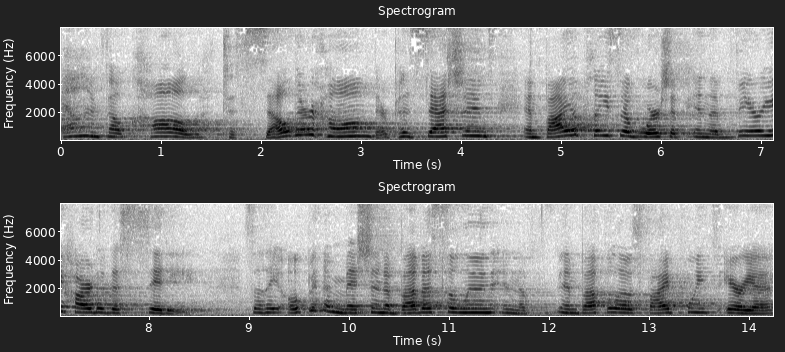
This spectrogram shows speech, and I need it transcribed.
Ellen felt called to sell their home, their possessions, and buy a place of worship in the very heart of the city. So they opened a mission above a saloon in, the, in Buffalo's Five Points area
